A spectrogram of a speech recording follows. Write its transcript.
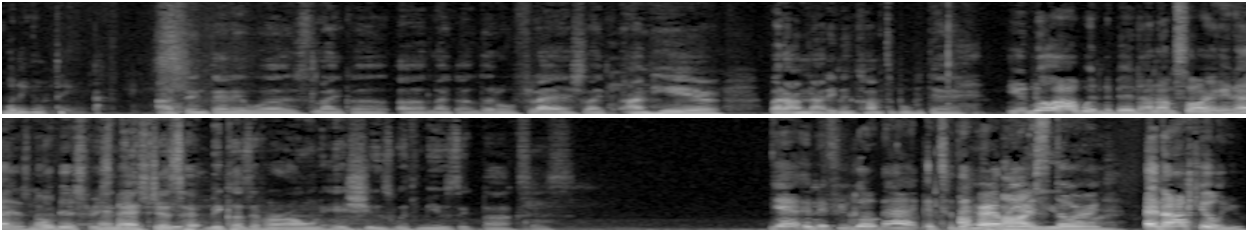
What do you think? I think that it was like a, a like a little flash, like I'm here, but I'm not even comfortable with that. You know I wouldn't have been, and I'm sorry, and that is no disrespect. and that's just her, because of her own issues with music boxes. Yeah, and if you go back into the I'ma earlier story, one. and I'll kill you.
